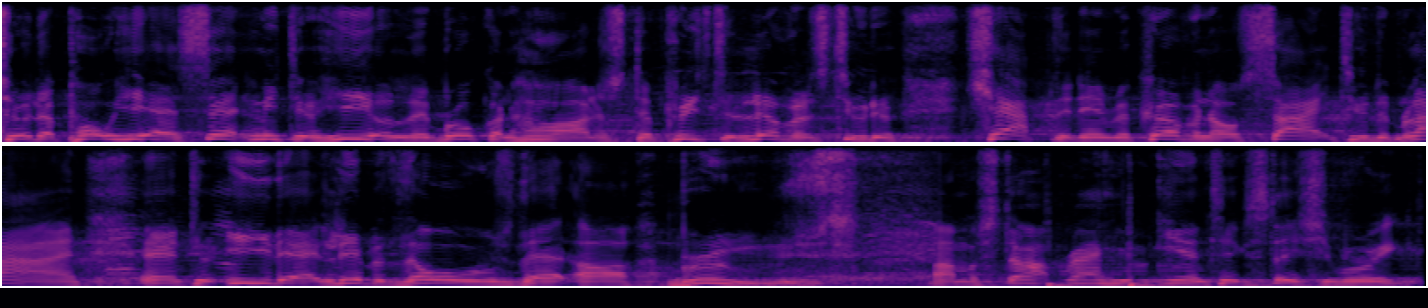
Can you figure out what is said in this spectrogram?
To the poor, he has sent me to heal the brokenhearted, to preach deliverance to the captive, and recovering of sight to the blind, and to eat at liberty those that are bruised. I'm going to stop right here again, take a station break.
